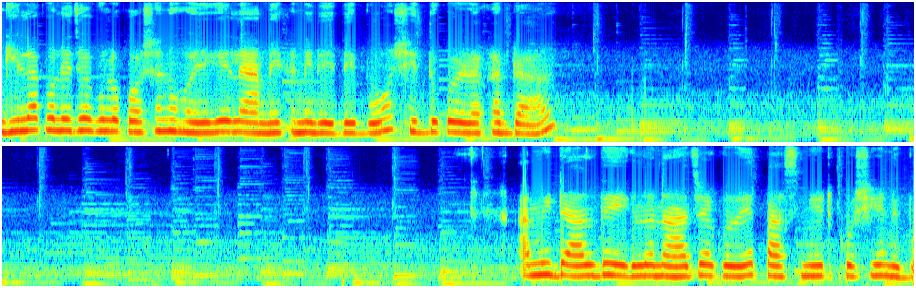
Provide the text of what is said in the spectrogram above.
গিলা কলেজাগুলো কষানো হয়ে গেলে আমি এখানে দিয়ে দেব সিদ্ধ করে রাখা ডাল। আমি ডাল দিয়ে এগুলো নাড়াচাড়া করে পাঁচ মিনিট কষিয়ে নেব।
